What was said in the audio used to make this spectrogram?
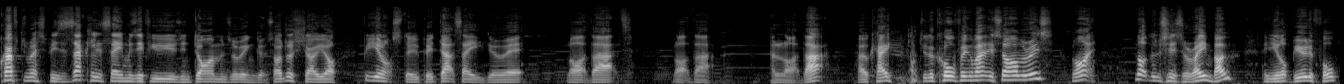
Crafting recipe is exactly the same as if you're using diamonds or ingots. I'll just show you, but you're not stupid. That's how you do it. Like that, like that, and like that. Okay? Do the cool thing about this armour is, right? Not that it's a rainbow, and you look beautiful.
